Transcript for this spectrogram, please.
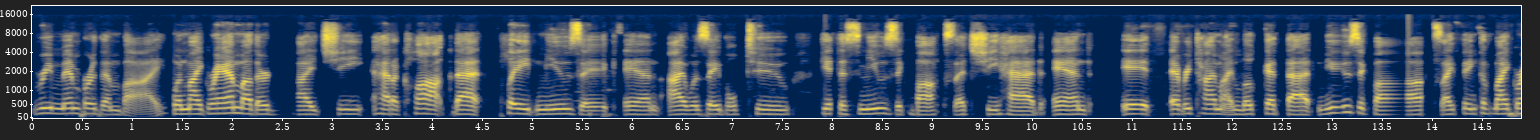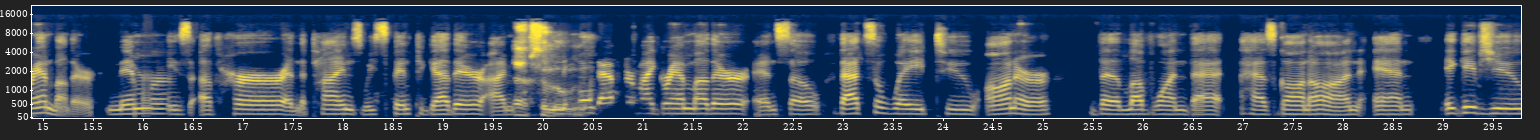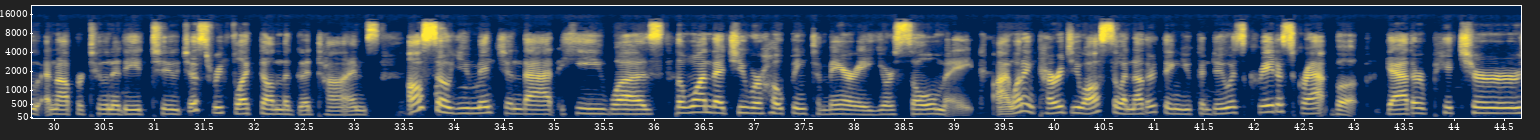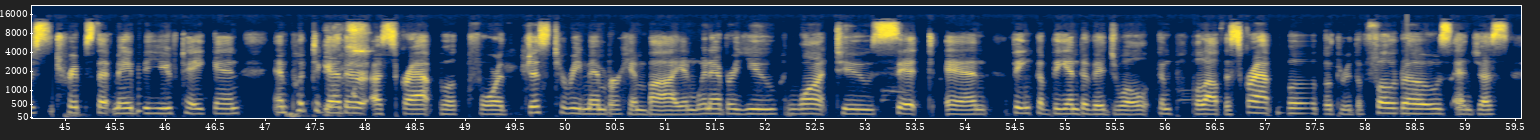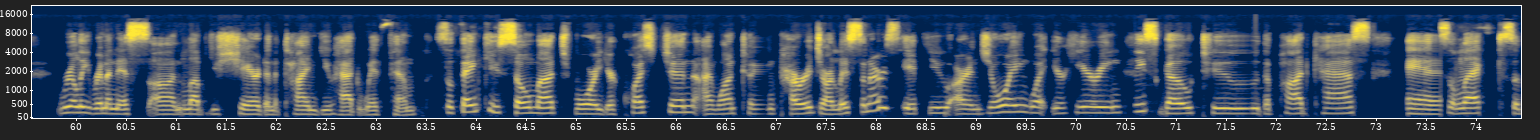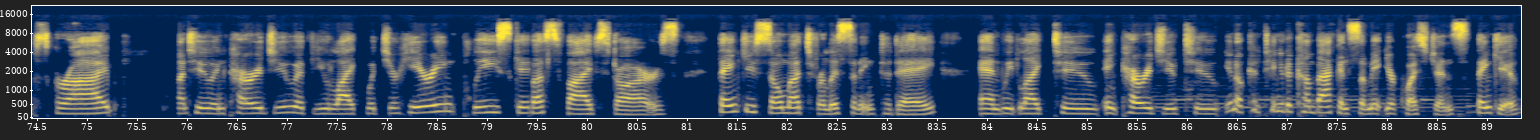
remember them by. When my grandmother died, she had a clock that played music, and I was able to get this music box that she had. And it every time I look at that music box, I think of my grandmother, memories of her and the times we spent together. I'm absolutely named after my grandmother. And so that's a way to honor the loved one that has gone on and it gives you an opportunity to just reflect on the good times. Also, you mentioned that he was the one that you were hoping to marry, your soulmate. I want to encourage you also, another thing you can do is create a scrapbook. Gather pictures, trips that maybe you've taken, and put together yes. a scrapbook for just to remember him by. And whenever you want to sit and think of the individual, you can pull out the scrapbook, go through the photos, and just really reminisce on love you shared and the time you had with him. So thank you so much for your question. I want to encourage our listeners if you are enjoying what you're hearing, please go to the podcast and select subscribe. I want to encourage you if you like what you're hearing, please give us five stars. Thank you so much for listening today and we'd like to encourage you to you know continue to come back and submit your questions thank you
